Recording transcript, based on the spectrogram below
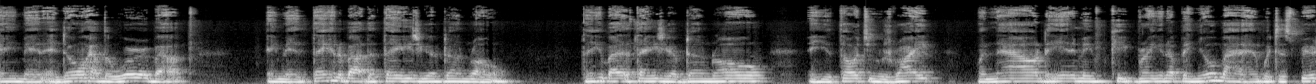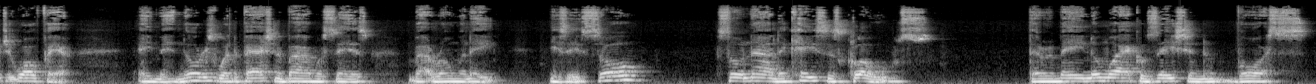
amen, and don't have to worry about, amen, thinking about the things you have done wrong. Think about the things you have done wrong and you thought you was right, but now the enemy keep bringing up in your mind, which is spiritual warfare. Amen. Notice what the Passion of the Bible says about Romans 8. He says, So, so now the case is closed. There remain no more accusation voice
